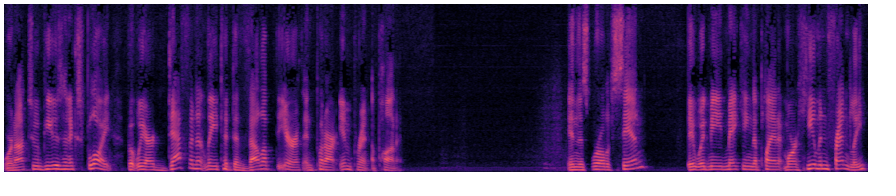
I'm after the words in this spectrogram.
we're not to abuse and exploit, but we are definitely to develop the earth and put our imprint upon it. In this world of sin, it would mean making the planet more human friendly,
